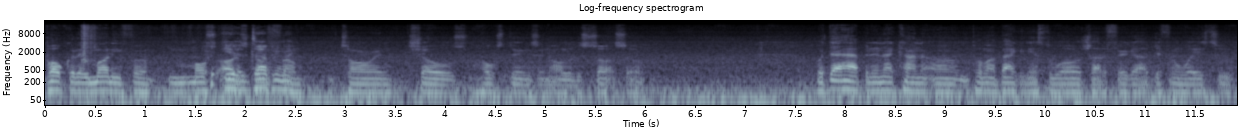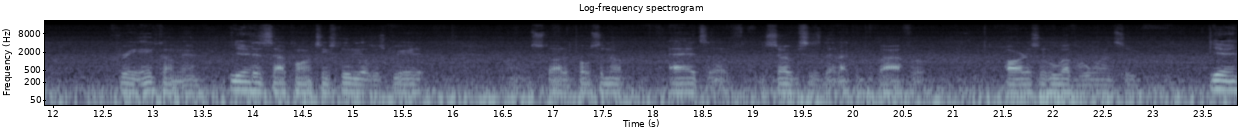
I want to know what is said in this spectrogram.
bulk of their money for most Yeah, artists come definitely. from touring, shows, hostings, and all of the sort. So with that happening, I kind of um, put my back against the wall, try to figure out different ways to create income, and Yeah. this is how Quarantine Studios was created. Um, started posting up ads of the services that I can provide for artists or whoever who wanted to Yeah.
